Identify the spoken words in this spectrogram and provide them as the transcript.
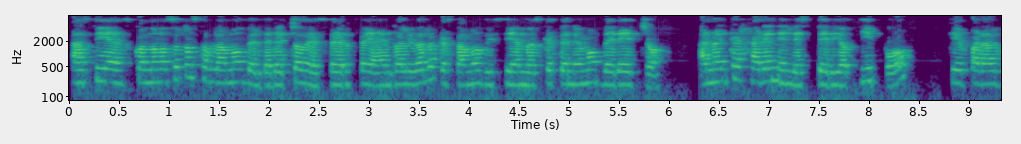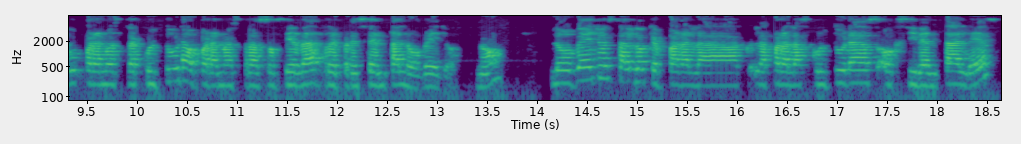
Así es, cuando nosotros hablamos del derecho de ser fea, en realidad lo que estamos diciendo es que tenemos derecho a no encajar en el estereotipo que para, para nuestra cultura o para nuestra sociedad representa lo bello, ¿no? Lo bello es algo que para, la, para las culturas occidentales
